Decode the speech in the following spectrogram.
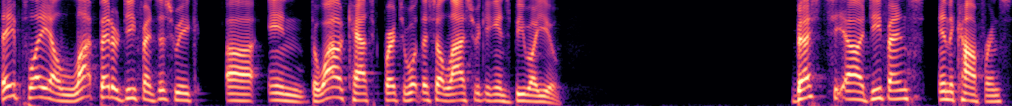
they play a lot better defense this week uh, in the Wildcats compared to what they saw last week against BYU. Best uh, defense in the conference,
